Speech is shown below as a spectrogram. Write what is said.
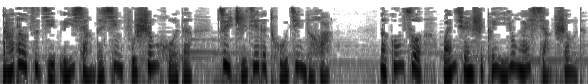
达到自己理想的幸福生活的最直接的途径的话，那工作完全是可以用来享受的。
